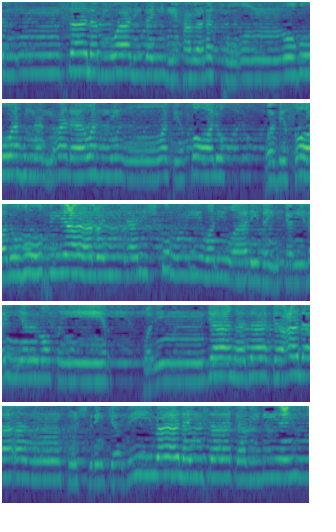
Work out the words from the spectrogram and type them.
الإنسان بوالديه حملته أمه وهنا على وهن وفصاله وفصاله في عامين أن اشكر لي ولوالديك إلي المصير. وإن جاهداك على أن تشرك بي ما ليس لك به علم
